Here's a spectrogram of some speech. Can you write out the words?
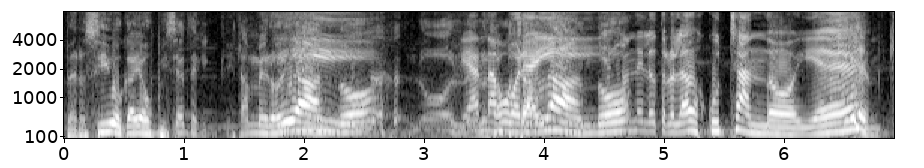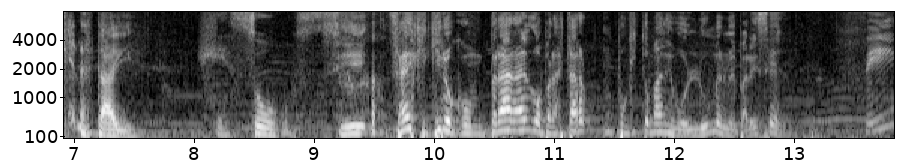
percibo que hay auspiciantes que, están merodeando que andan por ahí están del otro lado escuchando hoy ¿eh? ¿Quién? ¿Quién está ahí? Jesús Sí, ¿sabes que quiero comprar algo para estar un poquito más de volumen, me parece? ¿Sí?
